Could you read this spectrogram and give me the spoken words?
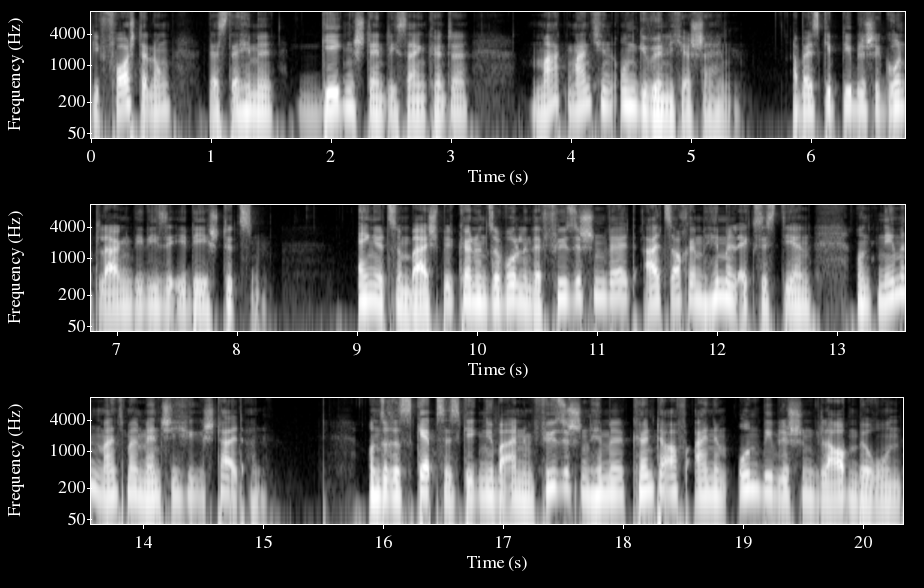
Die Vorstellung, dass der Himmel gegenständlich sein könnte, mag manchen ungewöhnlich erscheinen, aber es gibt biblische Grundlagen, die diese Idee stützen. Engel zum Beispiel können sowohl in der physischen Welt als auch im Himmel existieren und nehmen manchmal menschliche Gestalt an. Unsere Skepsis gegenüber einem physischen Himmel könnte auf einem unbiblischen Glauben beruhen,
